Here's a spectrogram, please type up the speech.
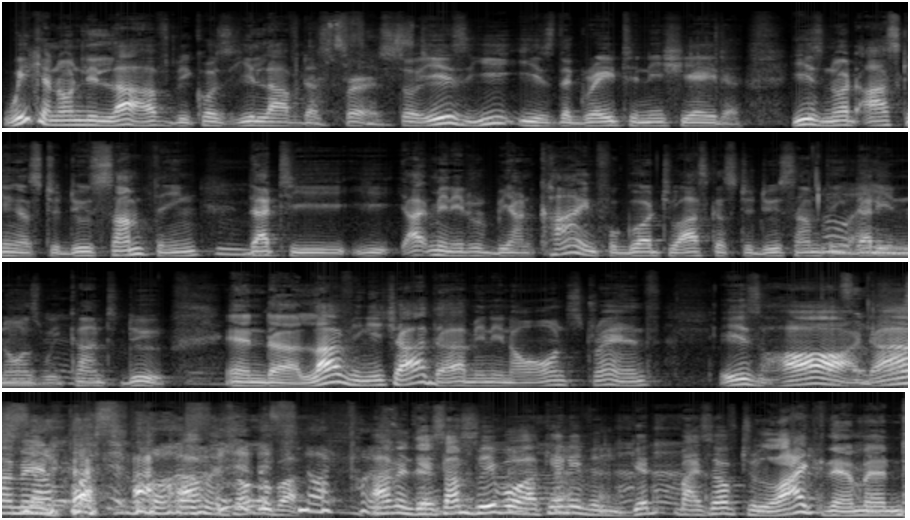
we can only love because he loved us first. So he is, he is the great initiator. He is not asking us to do something that he, he, I mean, it would be unkind for God to ask us to do something Oh, that he knows we can't do. And uh, loving each other, I mean, in our own strength, is hard. I mean, not possible. I mean, talk about. not I mean, there's some people I can't even get myself to like them, and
